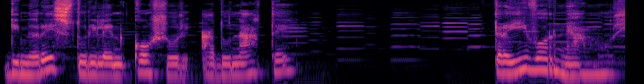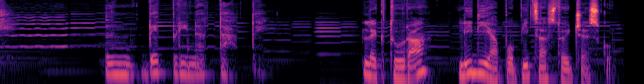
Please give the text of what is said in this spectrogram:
Din resturile în coșuri adunate, trăi vor neamuri în deplinătate. Lectura Lidia Popița Stoicescu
